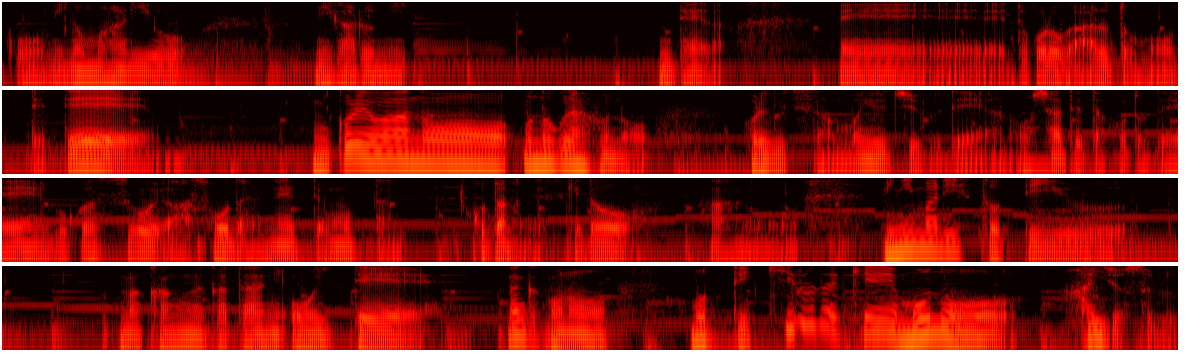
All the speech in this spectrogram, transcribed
こう身の回りを身軽にみたいな、えーところがあると思ってて、これはあのモノグラフの堀口さんも YouTube であのおっしゃってたことで僕はすごいあそうだよねって思ったことなんですけどあのミニマリストっていう、まあ、考え方においてなんかこのもうできるだけ物を排除する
